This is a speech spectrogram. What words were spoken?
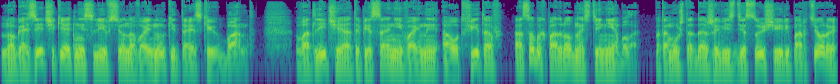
но газетчики отнесли все на войну китайских банд. В отличие от описаний войны аутфитов, особых подробностей не было, потому что даже вездесущие репортеры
